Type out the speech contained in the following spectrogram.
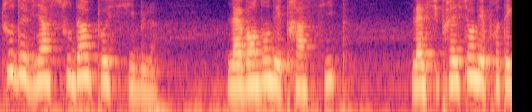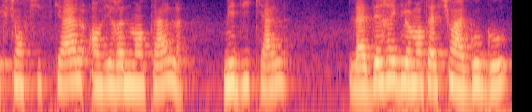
tout devient soudain possible. L'abandon des principes, la suppression des protections fiscales, environnementales, médicales, la déréglementation à gogo,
